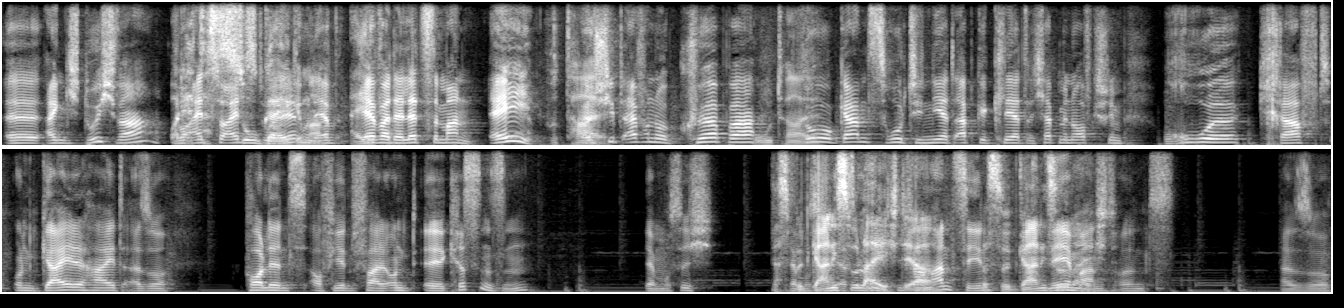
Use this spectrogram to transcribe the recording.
äh, eigentlich durch war. Oh, so 1 zu 1 so geil gemacht. Er, er, war der letzte Mann. Ey, Brutal. er schiebt einfach nur Körper Brutal. so ganz routiniert abgeklärt. Ich habe mir nur aufgeschrieben, Ruhe, Kraft und Geilheit. Also Collins auf jeden Fall. Und äh, Christensen, der muss ich. Das wird gar nicht so leicht, ja. Anziehen. Das wird gar nicht nee, so leicht. Mann. Und also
